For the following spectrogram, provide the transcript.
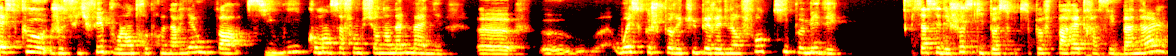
est-ce que je suis fait pour l'entrepreneuriat ou pas? Si oui, comment ça fonctionne en Allemagne? Euh, euh, Où est-ce que je peux récupérer de l'info? Qui peut m'aider? Ça, c'est des choses qui peuvent, paraître assez banales,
